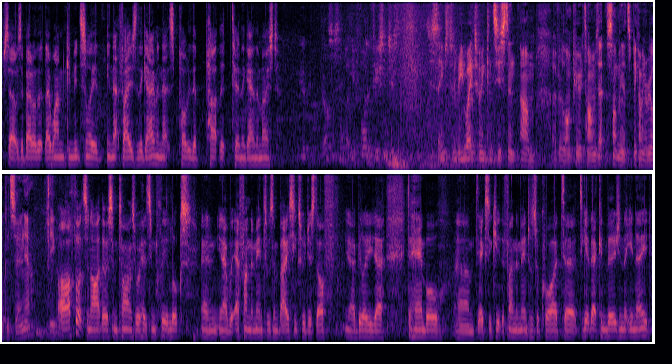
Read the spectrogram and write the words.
So it was a battle that they won convincingly in that phase of the game, and that's probably the part that turned the game the most. It also seems like just just seems to be way too inconsistent um, over a long period of time. Is that something that's becoming a real concern now? Oh, I thought tonight there were some times where we had some clear looks, and you know our fundamentals and basics were just off. You know, ability to to handball, um, to execute the fundamentals required to to get that conversion that you need.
